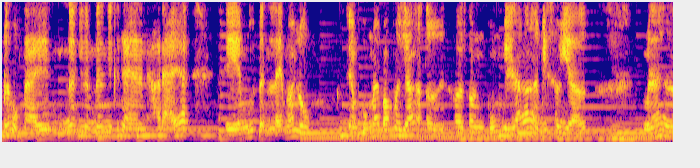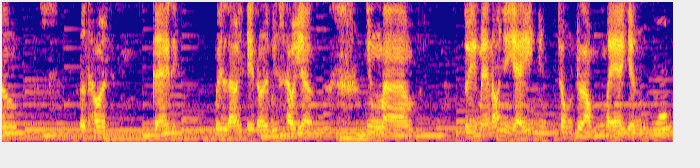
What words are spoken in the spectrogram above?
đến một ngày đến như, như cái ngày hồi nãy á thì em quyết định là em nói luôn. Em cũng nói bóng nói gió ừ thôi con cũng nghĩ đó là biết sao giờ. Mình nói ừ, rồi thôi kệ đi bị lỡ vậy rồi biết sao giờ. Nhưng mà tuy mẹ nói như vậy nhưng trong lòng mẹ vẫn muốn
